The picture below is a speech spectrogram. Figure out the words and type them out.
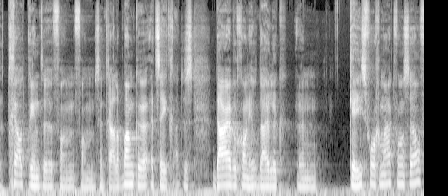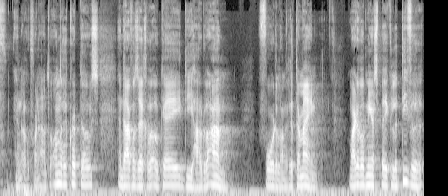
het geldprinten van, van centrale banken, et cetera. Dus daar hebben we gewoon heel duidelijk een case voor gemaakt voor onszelf. En ook voor een aantal andere crypto's. En daarvan zeggen we, oké, die houden we aan voor de langere termijn. Maar de wat meer speculatieve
